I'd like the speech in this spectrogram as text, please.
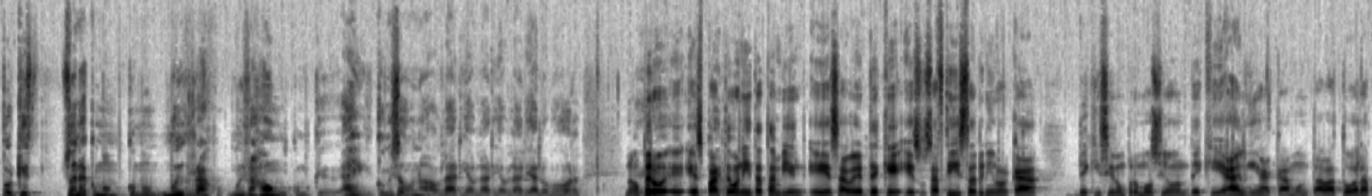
porque suena como, como muy, rajo, muy rajón, como que, ay, comienza uno a hablar y hablar y hablar y a lo mejor... No, eh, pero eh, es parte bonita también eh, saber de que esos artistas vinieron acá, de que hicieron promoción, de que alguien acá montaba toda la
